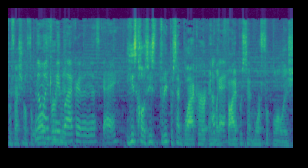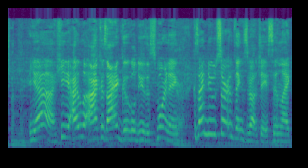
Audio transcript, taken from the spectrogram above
professional football. No one can be blacker than this guy. He's close. He's three percent blacker and Okay. like five percent more football-ish than me. Yeah, he. I lo- I because I googled you this morning Yeah. Because I knew certain things about Jason. Like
